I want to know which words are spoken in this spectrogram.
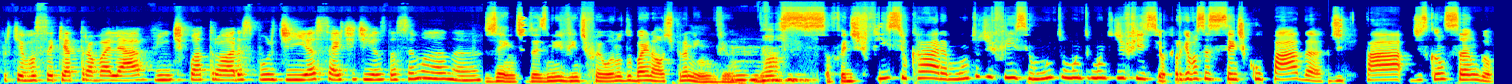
Porque você quer trabalhar 24 horas por dia, 7 dias da semana. Gente, 2020 foi o ano do burnout para mim, viu? Uhum. Nossa, foi difícil, cara. Muito difícil, muito, muito, muito difícil. Porque você se sente culpada de estar tá descansando.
